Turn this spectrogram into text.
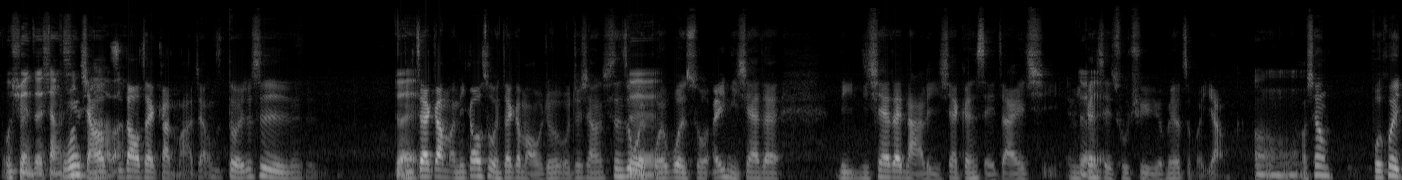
我选择相信，我想要知道在干嘛这样子。对，就是你在干嘛？你告诉我你在干嘛，我就我就想，甚至我也不会问说，哎，你现在在你你现在在哪里？你现在跟谁在一起？你跟谁出去？有没有怎么样？嗯嗯嗯，好像不会。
